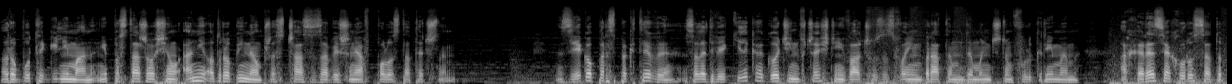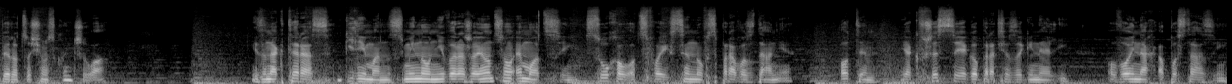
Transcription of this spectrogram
Robuty Gilliman nie postarzał się ani odrobinę przez czas zawieszenia w polu statycznym. Z jego perspektywy, zaledwie kilka godzin wcześniej walczył ze swoim bratem demonicznym Fulgrimem, a herezja Horusa dopiero co się skończyła. Jednak teraz Gilliman z miną niewyrażającą emocji słuchał od swoich synów sprawozdanie o tym, jak wszyscy jego bracia zaginęli, o wojnach apostazji,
